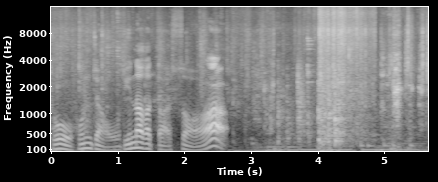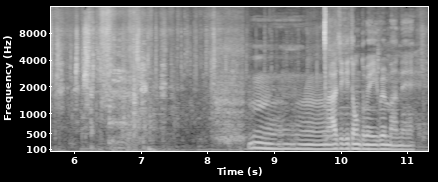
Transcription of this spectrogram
너 혼자 어디 나갔다 왔어? 음, 아직 이 정도면 입을 만해.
